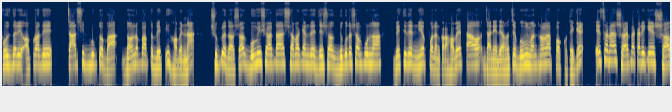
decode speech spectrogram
ফৌজদারি অপরাধে চার্জশিটভুক্ত বা দণ্ডপ্রাপ্ত ব্যক্তি হবেন না। সুপ্রিয় দর্শক, ভূমি সহায়তা সেবা কেন্দ্রে যেসব যোগ্যতা সম্পূর্ণ ব্যক্তিদের নিয়োগ প্রদান করা হবে, তাও জানিয়ে দেওয়া হচ্ছে ভূমি মন্ত্রণালয়ের পক্ষ থেকে। এছাড়া সহায়তাকারীকে সব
